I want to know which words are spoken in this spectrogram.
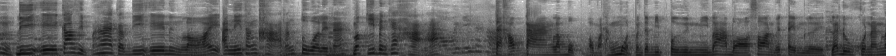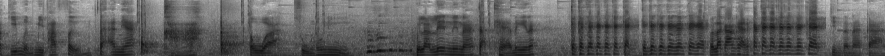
น DA 95 กับ DA 100 อันนี้ทั้งขาทั้งตัวเลยนะ เมื่อกี้เป็นแค่ขา เอาเมื่อกี้ แต่เขากางระบบออกมาทั้งหมด มันจะมีปืนมีบ้าบอซ่อนไว้เต็มเลย และดูคนนั้นเมื่อกี้เหมือนมีพัดเสริม แต่อันเนี้ยขาตัวสูงเท่านี้ เวลาเล่นนี่นะ จับแขนอย่างนี้นะแกะแกะแกะแกะแกะแกะแกะแกะเวลากางแขนแกะแกะแกะแกะแกะจินตนาการ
